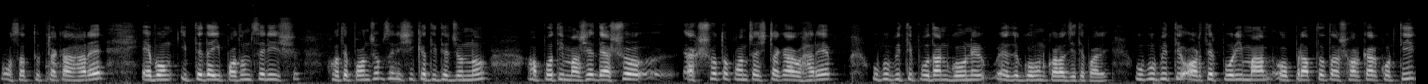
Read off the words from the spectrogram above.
পঁচাত্তর টাকা হারে এবং ইবতেদায়ী প্রথম শ্রেণির হতে পঞ্চম শ্রেণির শিক্ষার্থীদের জন্য প্রতি মাসে দেড়শো, একশত পঞ্চাশ টাকা হারে উপবৃত্তি প্রদান গ্রহণের গ্রহণ করা যেতে পারে। উপবৃত্তি অর্থের পরিমাণ ও প্রাপ্ততা সরকার কর্তৃক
